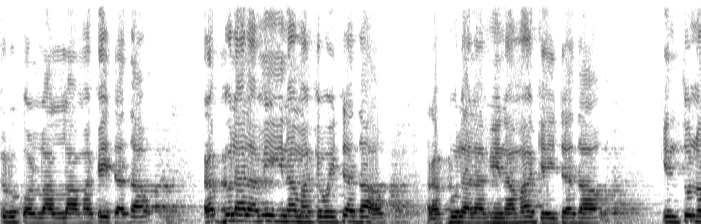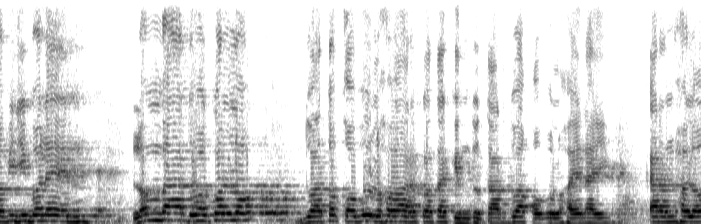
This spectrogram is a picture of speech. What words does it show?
শুরু করল, আল্লাহ আমাকে এটা দাও। রব্বুল আলামিন আমাকে ওইটা দাও। রব্বুল আলামিন আমাকে এইটা দাও। কিন্তু নবীজি বলেন, লম্বা দোয়া করল, দোয়া তো কবুল হওয়ার কথা, কিন্তু তার দোয়া কবুল হয় নাই। কারণ হলো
